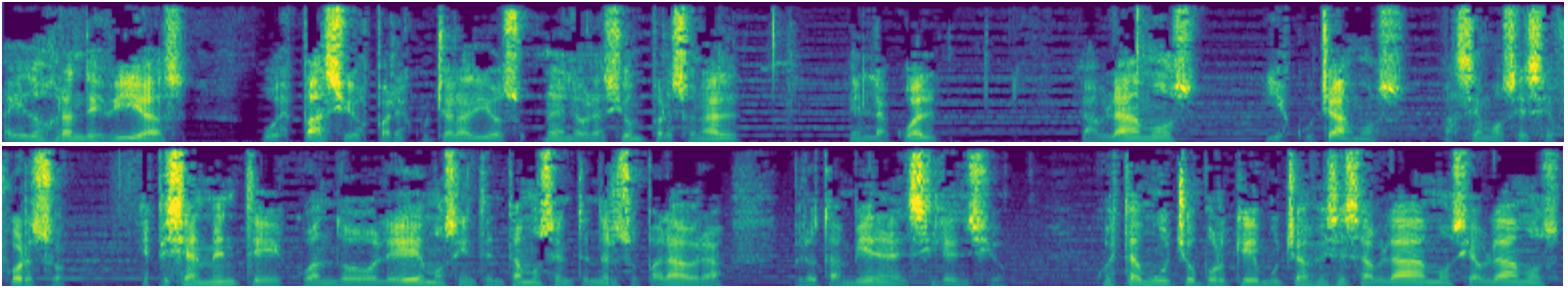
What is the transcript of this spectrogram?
Hay dos grandes vías o espacios para escuchar a Dios. Una es la oración personal, en la cual hablamos y escuchamos hacemos ese esfuerzo, especialmente cuando leemos e intentamos entender su palabra, pero también en el silencio. Cuesta mucho porque muchas veces hablamos y hablamos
